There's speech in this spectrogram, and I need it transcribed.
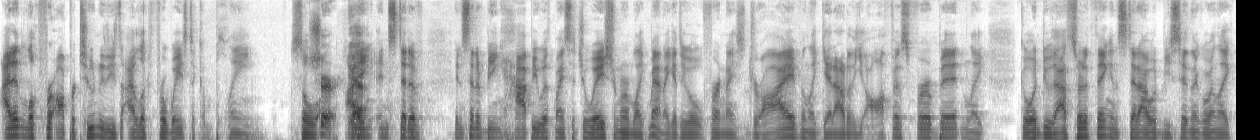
i didn't look for opportunities i looked for ways to complain so Sure, i instead of instead of being happy with my situation where i'm like man i get to go for a nice drive and like get out of the office for a bit and like go and do that sort of thing instead i would be sitting there going like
